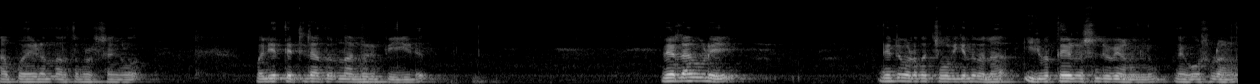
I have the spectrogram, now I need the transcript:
ആ പുരയിടം നിറച്ച വൃക്ഷങ്ങൾ വലിയ തെറ്റില്ലാത്തൊരു നല്ലൊരു വീട് ഇതെല്ലാം കൂടി ഇതിന്റെ ഉടമ ചോദിക്കുന്ന വില ഇരുപത്തേഴ് ലക്ഷം രൂപയാണെങ്കിലും നെഗോഷ്യബിളാണ്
